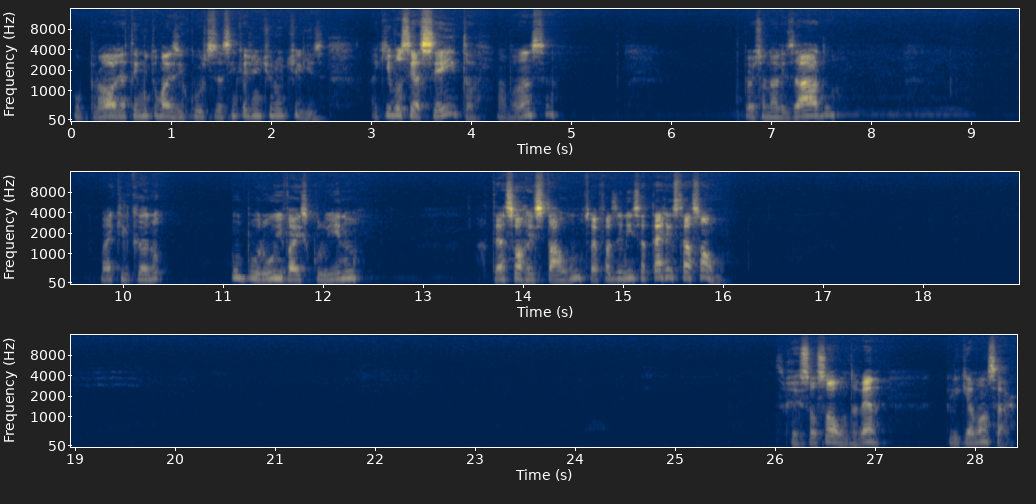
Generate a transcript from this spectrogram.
O Pro já tem muito mais recursos assim que a gente não utiliza. Aqui você aceita, avança. Personalizado. Vai clicando um por um e vai excluindo. Até só restar um. Você vai fazendo isso até restar só um. Restou só um, tá vendo? Clique em avançar.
